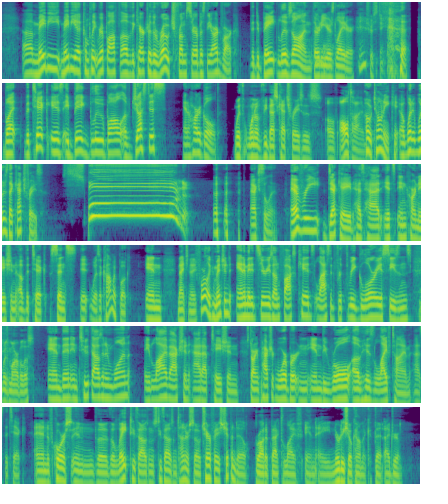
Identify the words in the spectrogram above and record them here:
uh, maybe maybe a complete ripoff of the character the Roach from Cerebus the Aardvark. The debate lives on 30 years later. Interesting. But the tick is a big blue ball of justice and a heart of gold. With one of the best catchphrases of all time. Oh, Tony, can, uh, what what is that catchphrase? Spoon! Excellent. Every decade has had its incarnation of the tick since it was a comic book. In 1994, like we mentioned, animated series on Fox Kids lasted for three glorious seasons. Was marvelous. And then in 2001, a live action adaptation starring Patrick Warburton in the role of his lifetime as the tick. And of course, in the, the late 2000s, 2010 or so, Chairface Chippendale brought it back to life in a nerdy show comic that I drew.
